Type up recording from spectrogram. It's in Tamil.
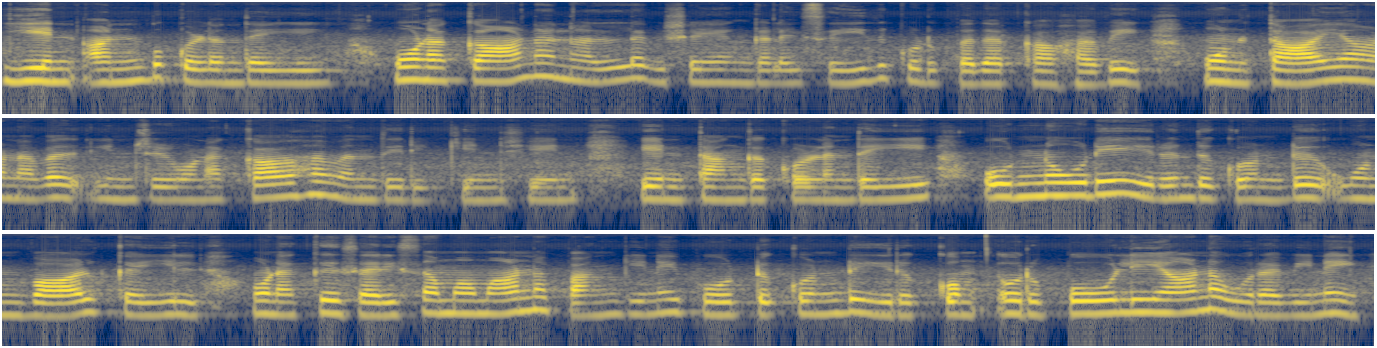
என் அன்பு குழந்தையே உனக்கான நல்ல விஷயங்களை செய்து கொடுப்பதற்காகவே உன் தாயானவள் இன்று உனக்காக வந்திருக்கின்றேன். என் தங்க குழந்தையே உன்னோடே இருந்து கொண்டு உன் வாழ்க்கையில் உனக்கு சரிசமமான பங்கினை போட்டுக்கொண்டு இருக்கும் ஒரு போலியான உறவினை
